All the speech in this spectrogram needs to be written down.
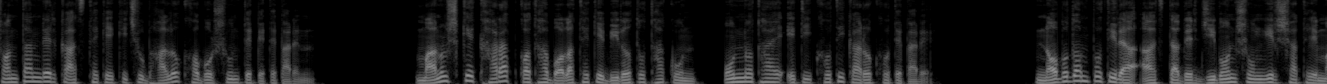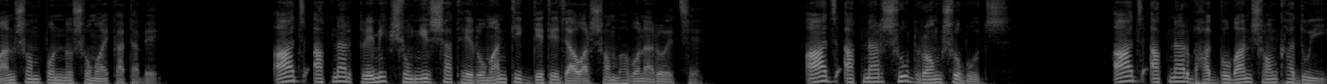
সন্তানদের কাছ থেকে কিছু ভালো খবর শুনতে পেতে পারেন। মানুষকে খারাপ কথা বলা থেকে বিরত থাকুন, অন্যথায় এটি ক্ষতিকারক হতে পারে। নবদম্পতিরা আজ তাদের জীবনসঙ্গীর সাথে মানসম্পন্ন সময় কাটাবে। আজ আপনার প্রেমিক সঙ্গীর সাথে রোমান্টিক ডেটে যাওয়ার সম্ভাবনা রয়েছে। আজ আপনার শুভ রং সবুজ। আজ আপনার ভাগ্যবান সংখ্যা দুই।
